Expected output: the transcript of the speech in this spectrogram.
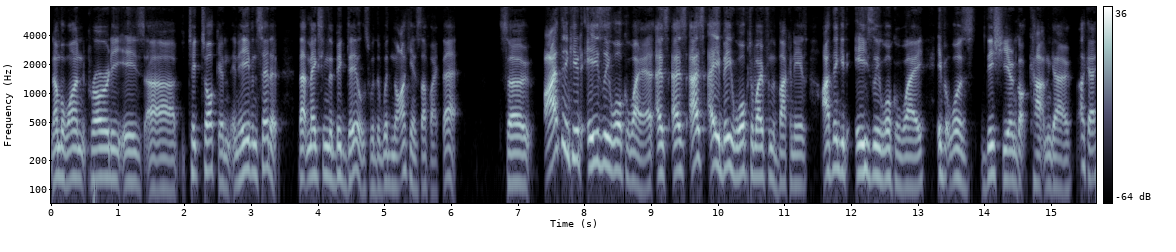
number one priority is uh TikTok. And, and he even said it. That makes him the big deals with the, with Nike and stuff like that. So I think he'd easily walk away. As as as AB walked away from the Buccaneers, I think he'd easily walk away if it was this year and got cut and go, okay,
